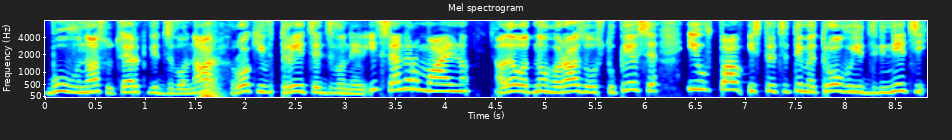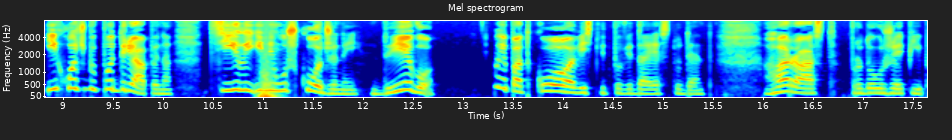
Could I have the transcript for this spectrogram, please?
Був у нас у церкві дзвонар, років 30 дзвонив, і все нормально. Але одного разу оступився і впав із 30-метрової дзвіниці, і хоч би подряпина, цілий і неушкоджений. Диво. Випадковість, відповідає студент. Гаразд, продовжує піп.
